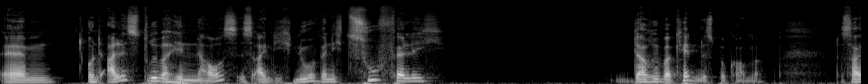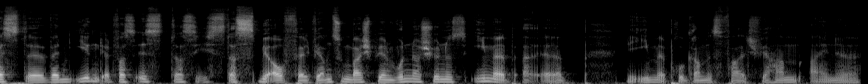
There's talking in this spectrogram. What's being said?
Ähm, und alles drüber hinaus ist eigentlich nur, wenn ich zufällig darüber Kenntnis bekomme. Das heißt, äh, wenn irgendetwas ist, das, ist, das mir auffällt. Wir haben zum Beispiel ein wunderschönes E-Mail, äh, nee, E-Mail-Programm ist falsch. Wir haben eine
